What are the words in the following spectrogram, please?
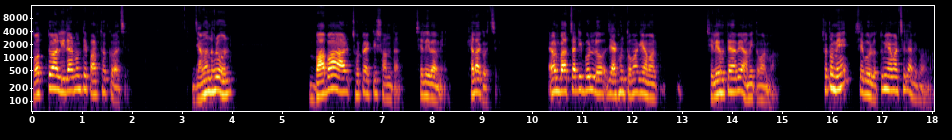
তত্ত্ব আর লীলার মধ্যে পার্থক্য আছে যেমন ধরুন বাবা আর ছোট একটি সন্তান ছেলে বা মেয়ে খেলা করছে এখন বাচ্চাটি বলল যে এখন তোমাকে আমার ছেলে হতে হবে আমি তোমার মা ছোট মেয়ে, সে বলল, তুমি আমার ছেলে, আমি তোমার মা।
